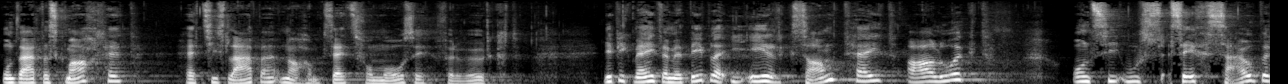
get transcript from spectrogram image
Und wer das gemacht hat, hat sein Leben nach dem Gesetz von Mose verwirkt. Liebe Gemeinde, wenn man die Bibel in ihrer Gesamtheit anschaut und sie aus sich selber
